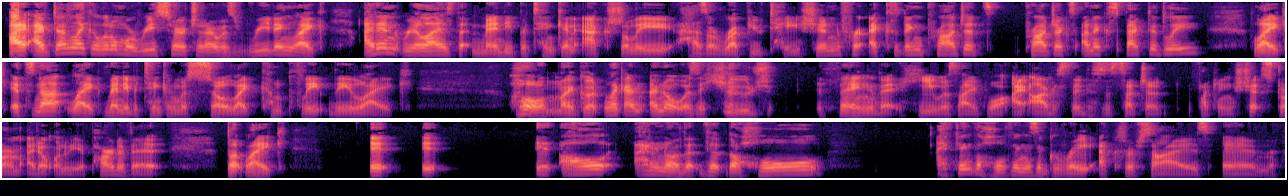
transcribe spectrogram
I, I've done like a little more research and I was reading like I didn't realize that Mandy Patinkin actually has a reputation for exiting projects projects unexpectedly. Like it's not like Mandy Patinkin was so like completely like oh my god like I, I know it was a huge thing that he was like well I obviously this is such a fucking shitstorm. I don't want to be a part of it. But like it it it all I don't know the the, the whole I think the whole thing is a great exercise in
